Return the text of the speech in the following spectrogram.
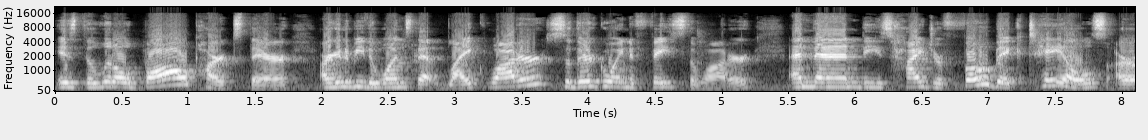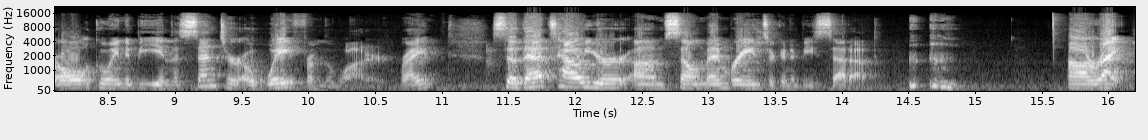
is the little ball parts there are going to be the ones that like water, so they're going to face the water. And then these hydrophobic tails are all going to be in the center away from the water, right? So that's how your um, cell membranes are going to be set up. all right.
